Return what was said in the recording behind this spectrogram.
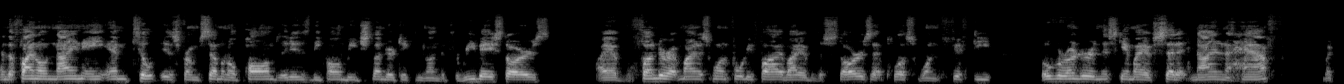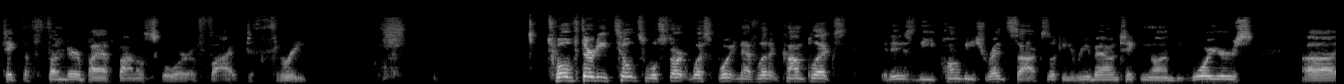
And the final 9 a.m. tilt is from Seminole Palms. It is the Palm Beach Thunder taking on the Caribe Stars. I have the Thunder at minus 145. I have the Stars at plus 150. Over under in this game, I have set at 9.5. I'm going to take the Thunder by a final score of 5 to 3. 12:30 tilts will start West Boynton Athletic Complex. It is the Palm Beach Red Sox looking to rebound, taking on the Warriors. Uh,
